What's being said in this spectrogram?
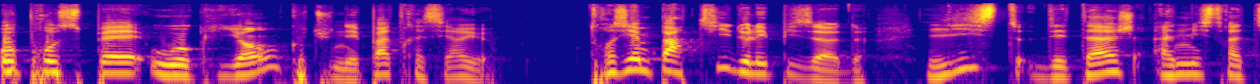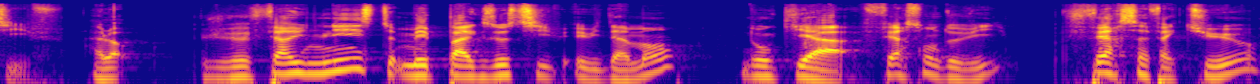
au prospect ou au client que tu n'es pas très sérieux. Troisième partie de l'épisode, liste des tâches administratives. Alors, je vais faire une liste, mais pas exhaustive évidemment. Donc il y a faire son devis, faire sa facture,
